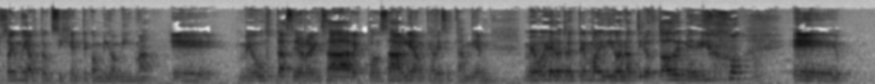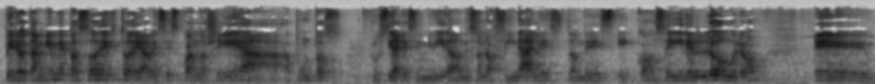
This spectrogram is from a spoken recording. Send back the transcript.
soy muy autoexigente conmigo misma. Eh, me gusta ser organizada, responsable, aunque a veces también me voy al otro extremo y digo no tiro todo y me digo... Eh, pero también me pasó de esto de a veces cuando llegué a, puntos cruciales en mi vida, donde son los finales, donde es eh, conseguir el logro, eh,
